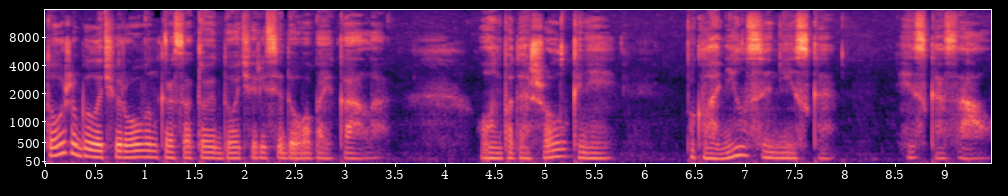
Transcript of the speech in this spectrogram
тоже был очарован красотой дочери седого Байкала. Он подошел к ней, поклонился низко и сказал,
